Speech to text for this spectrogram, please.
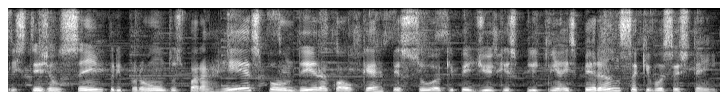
Estejam sempre prontos para responder a qualquer pessoa que pedir que expliquem a esperança que vocês têm.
